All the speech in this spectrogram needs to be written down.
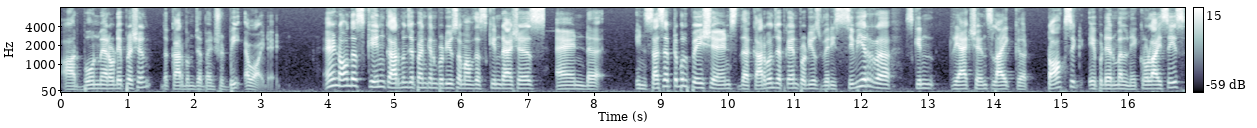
or bone marrow depression, the carbamazepine should be avoided. And on the skin, carbamazepine can produce some of the skin rashes and uh, in susceptible patients, the carbamazepine can produce very severe uh, skin reactions like uh, toxic epidermal necrolysis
